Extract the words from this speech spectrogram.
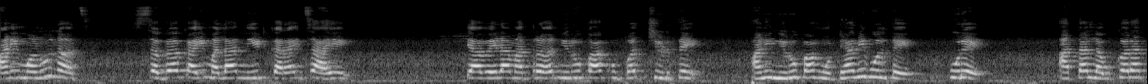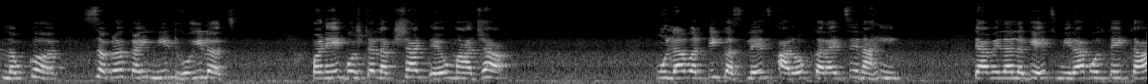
आणि म्हणूनच सगळं काही मला नीट करायचं आहे. त्यावेळेला मात्र निरूपा खूपच चिडते आणि निरूपा मोठ्याने बोलते पुरे आता लवकरात लवकर सगळं काही नीट होईलच. पण एक गोष्ट लक्षात ठेव माझ्या मुलावरती कसलेच आरोप करायचे नाही. त्यावेळेला लगेच मीरा बोलते का?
